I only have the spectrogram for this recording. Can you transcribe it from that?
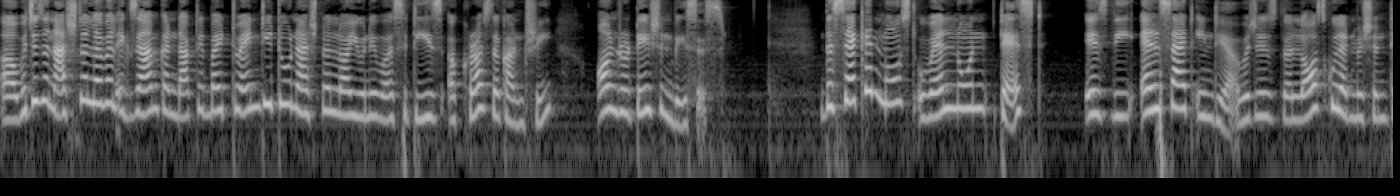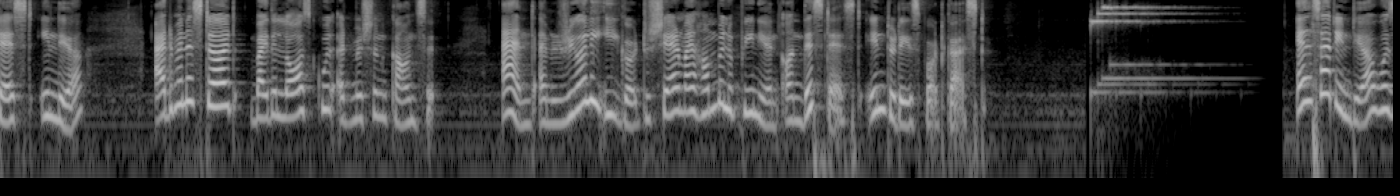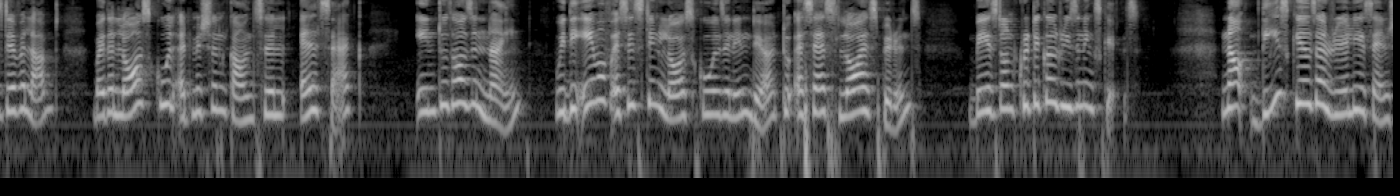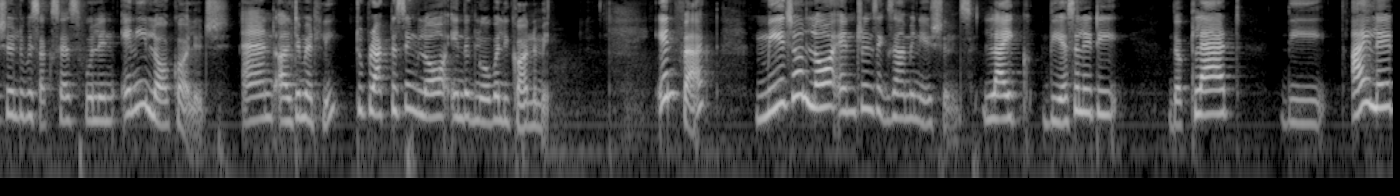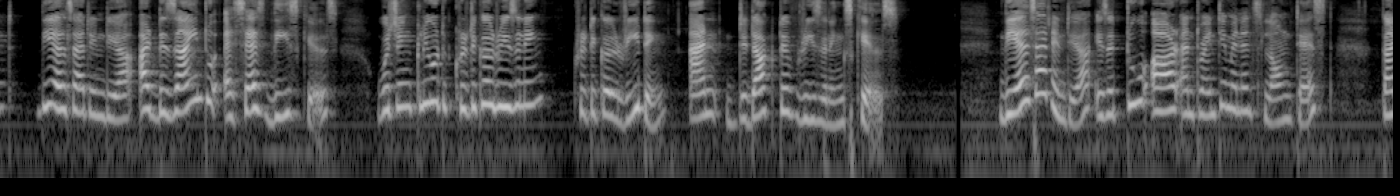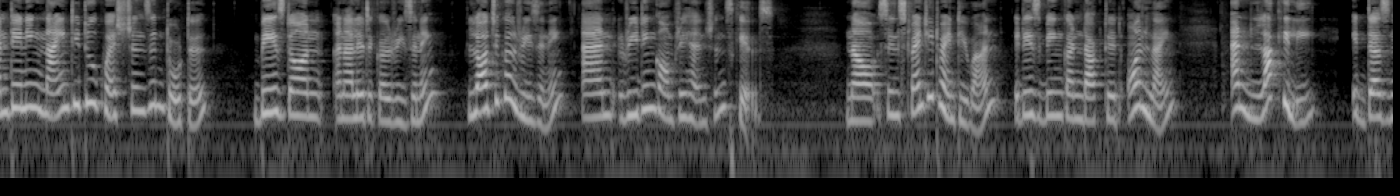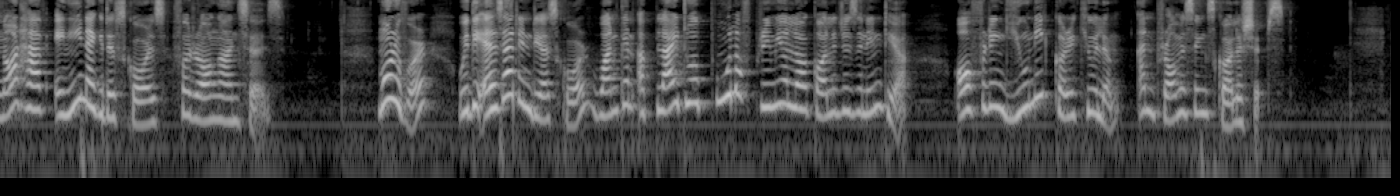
uh, which is a national level exam conducted by 22 national law universities across the country on rotation basis. The second most well known test is the LSAT India, which is the Law School Admission Test India, administered by the Law School Admission Council and I'm really eager to share my humble opinion on this test in today's podcast. LSAT India was developed by the Law School Admission Council LSAC in 2009 with the aim of assisting law schools in India to assess law aspirants based on critical reasoning skills. Now, these skills are really essential to be successful in any law college and ultimately to practicing law in the global economy. In fact, major law entrance examinations like the SLAT, the CLAT, the AILET, the LSAT India are designed to assess these skills, which include critical reasoning, critical reading, and deductive reasoning skills. The LSAT India is a 2 hour and 20 minutes long test containing 92 questions in total based on analytical reasoning, logical reasoning, and reading comprehension skills. Now, since 2021, it is being conducted online, and luckily, it does not have any negative scores for wrong answers. Moreover, with the LSAT India score, one can apply to a pool of premier law colleges in India offering unique curriculum and promising scholarships.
